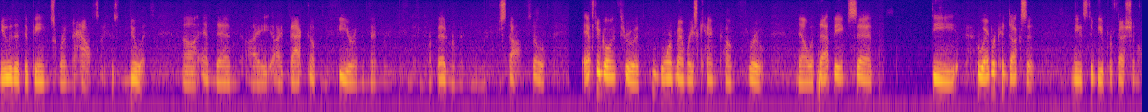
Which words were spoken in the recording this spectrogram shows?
knew that the beings were in the house. I just knew it, uh, and then I, I backed up in fear in the memory in our bedroom and stopped. So after going through it, more memories can come through. Now, with that being said, the whoever conducts it needs to be a professional.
